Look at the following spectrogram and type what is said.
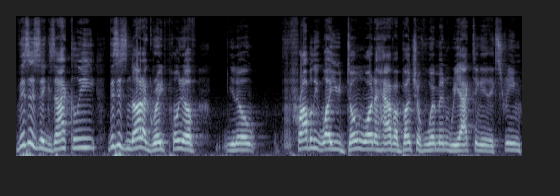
this is exactly this is not a great point of, you know, probably why you don't want to have a bunch of women reacting in extreme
